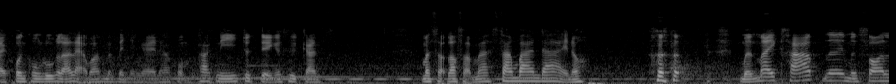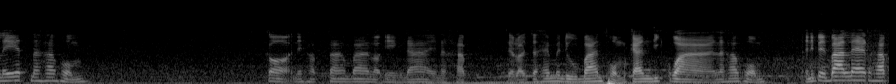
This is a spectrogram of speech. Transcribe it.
ลาย ๆ คนคงรู้กันแล้วแหละว่ามันเป็นยังไงนะครับผมภาคนี้จุดเด่นก็คือการ มันเราสามารถสร้างบ้านได้เนาะเหมือน Minecraft เลยเหมือน Forest นะครับผม ก็เนี่ยครับสร้างบ้านเราเองได้นะครับ เดี๋ยวเราจะให้มาดูบ้านผมกันดีกว่านะครับผม อันนี้เป็นบ้านแรกครับ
